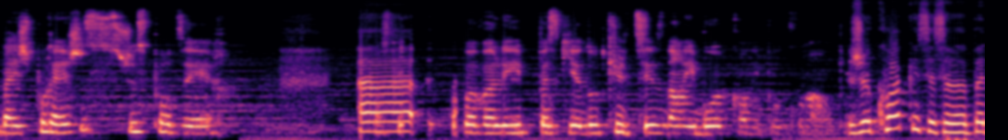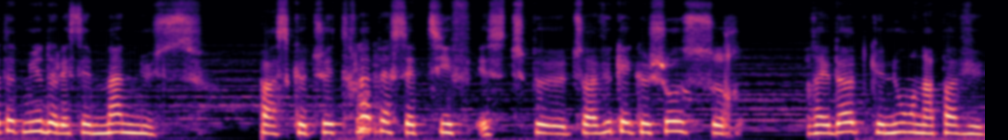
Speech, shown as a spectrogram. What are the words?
Ben, je pourrais juste, juste pour dire. Euh, Faut pas voler parce qu'il y a d'autres cultistes dans les bois qu'on n'est pas au courant. Je crois que ce serait peut-être mieux de laisser Magnus. Parce que tu es très perceptif et si tu peux, tu as vu quelque chose sur Redot que nous on n'a pas vu.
